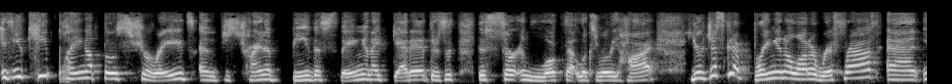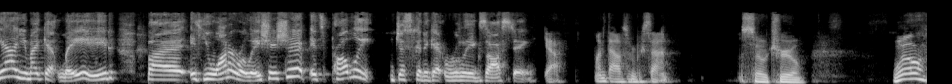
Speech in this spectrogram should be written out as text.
if you keep playing up those charades and just trying to be this thing, and I get it, there's a, this certain look that looks really hot, you're just going to bring in a lot of riffraff and yeah, you might get laid, but if you want a relationship, it's probably just going to get really exhausting. Yeah. 1000%. So true. Well,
